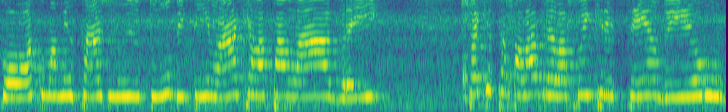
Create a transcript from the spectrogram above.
coloca uma mensagem no YouTube e tem lá aquela palavra e só que essa palavra ela foi crescendo e eu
